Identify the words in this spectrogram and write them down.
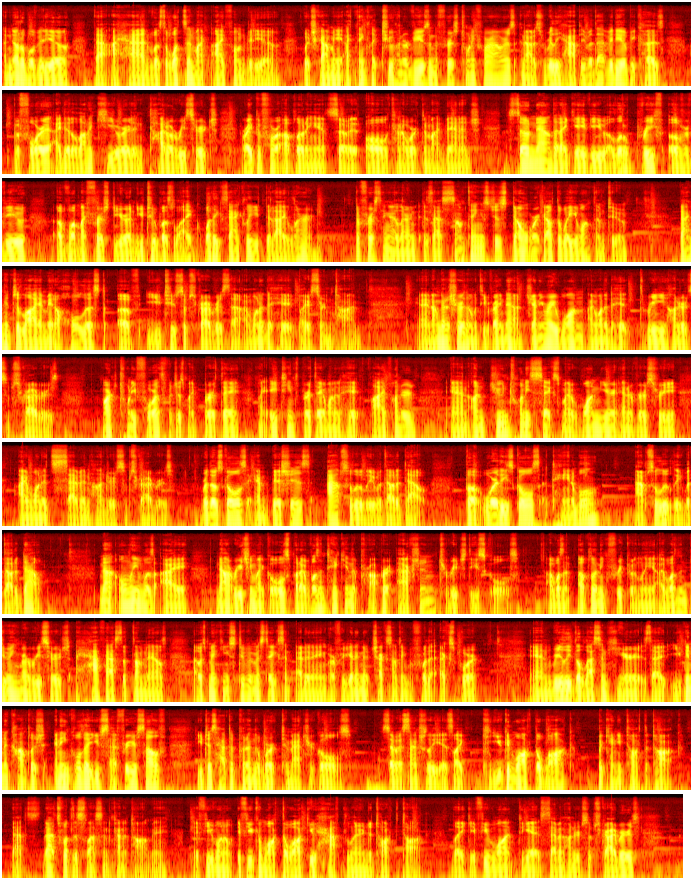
A notable video that I had was the What's in My iPhone video, which got me, I think, like 200 views in the first 24 hours, and I was really happy with that video because before it, I did a lot of keyword and title research right before uploading it, so it all kind of worked in my advantage. So now that I gave you a little brief overview of what my first year on YouTube was like, what exactly did I learn? The first thing I learned is that some things just don't work out the way you want them to. Back in July, I made a whole list of YouTube subscribers that I wanted to hit by a certain time. And I'm going to share them with you right now. January 1, I wanted to hit 300 subscribers. March 24th, which is my birthday, my 18th birthday, I wanted to hit 500. And on June 26th, my one year anniversary, I wanted 700 subscribers. Were those goals ambitious? Absolutely, without a doubt. But were these goals attainable? Absolutely, without a doubt. Not only was I not reaching my goals, but I wasn't taking the proper action to reach these goals. I wasn't uploading frequently, I wasn't doing my research, I half assed the thumbnails, I was making stupid mistakes in editing or forgetting to check something before the export. And really, the lesson here is that you can accomplish any goal that you set for yourself, you just have to put in the work to match your goals. So essentially, it's like you can walk the walk, but can you talk the talk? That's that's what this lesson kind of taught me. If you want to if you can walk the walk, you have to learn to talk the talk. Like if you want to get 700 subscribers,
